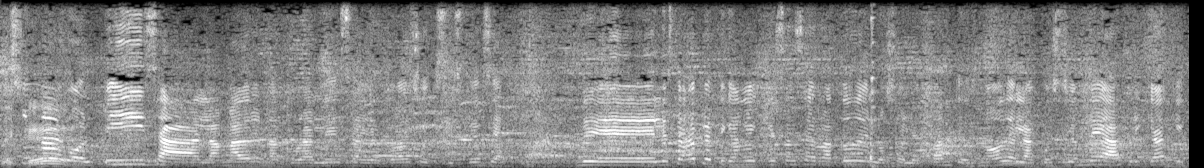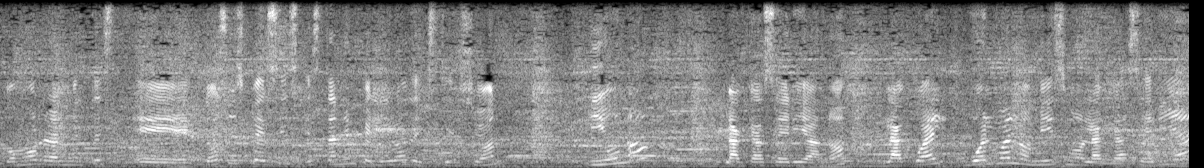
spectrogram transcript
¿De es una golpiza a la madre naturaleza y a toda su existencia. De, le estaba platicando aquí hace rato de los elefantes, ¿no? De la cuestión de África, que como realmente eh, dos especies están en peligro de extinción y uno, la cacería, ¿no? La cual, vuelvo a lo mismo, la cacería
